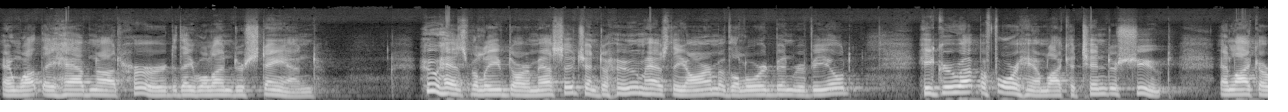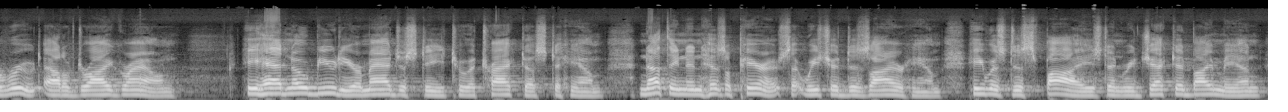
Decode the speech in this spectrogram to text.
and what they have not heard, they will understand. Who has believed our message, and to whom has the arm of the Lord been revealed? He grew up before him like a tender shoot, and like a root out of dry ground. He had no beauty or majesty to attract us to him, nothing in his appearance that we should desire him. He was despised and rejected by men,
